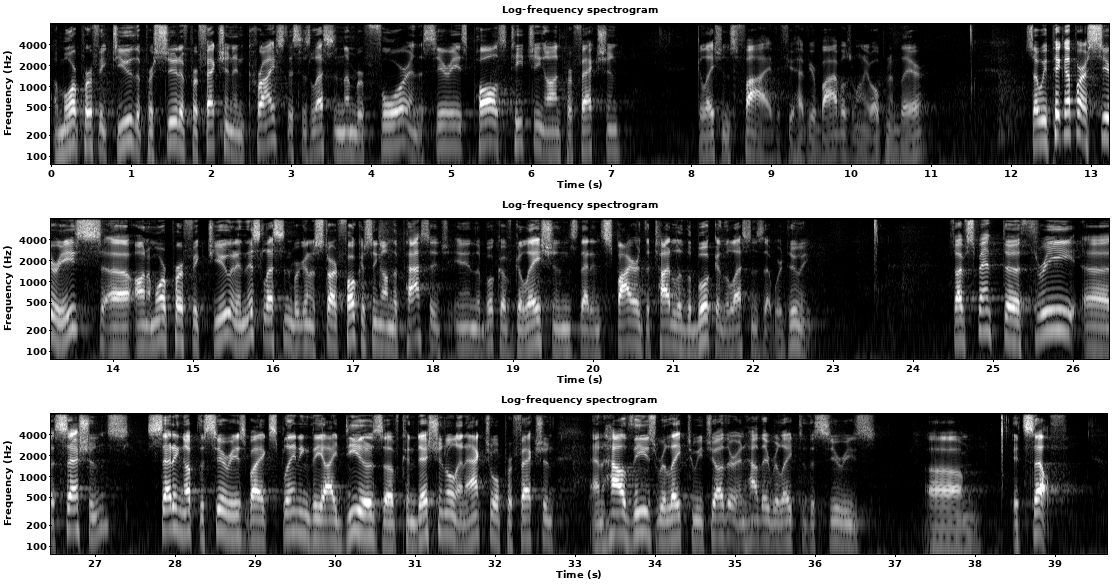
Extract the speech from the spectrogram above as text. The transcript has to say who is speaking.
Speaker 1: A More Perfect You, The Pursuit of Perfection in Christ. This is lesson number four in the series. Paul's teaching on perfection, Galatians 5. If you have your Bibles, want to open them there. So we pick up our series uh, on A More Perfect You, and in this lesson we're going to start focusing on the passage in the book of Galatians that inspired the title of the book and the lessons that we're doing. So I've spent uh, three uh, sessions setting up the series by explaining the ideas of conditional and actual perfection and how these relate to each other and how they relate to the series um, itself.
